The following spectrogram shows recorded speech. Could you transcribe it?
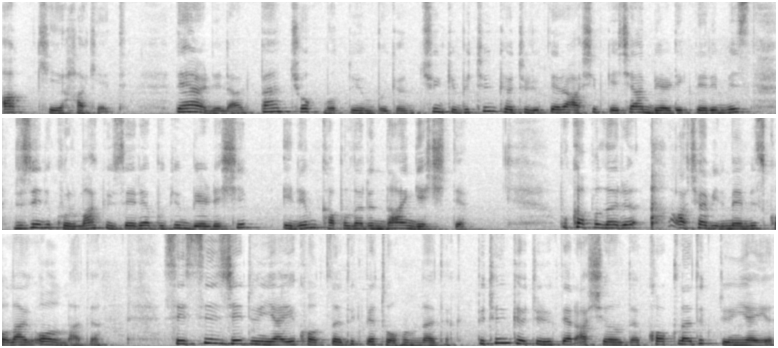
Ak ki hak et.'' Değerliler, ben çok mutluyum bugün. Çünkü bütün kötülükleri aşıp geçen birliklerimiz düzeni kurmak üzere bugün birleşip ilim kapılarından geçti. Bu kapıları açabilmemiz kolay olmadı. Sessizce dünyayı kodladık ve tohumladık. Bütün kötülükler aşıldı. Kokladık dünyayı,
